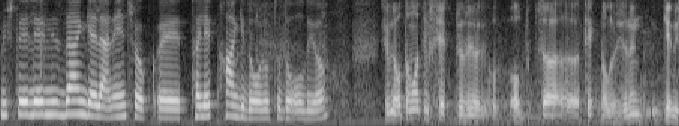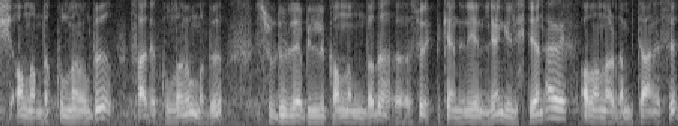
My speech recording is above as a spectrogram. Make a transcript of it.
müşterilerinizden gelen en çok e, talep hangi doğrultuda oluyor? Şimdi otomotiv sektörü oldukça e, teknolojinin geniş anlamda kullanıldığı, sade kullanılmadığı, sürdürülebilirlik anlamında da e, sürekli kendini yenileyen, geliştiren Evet. alanlardan bir tanesi.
